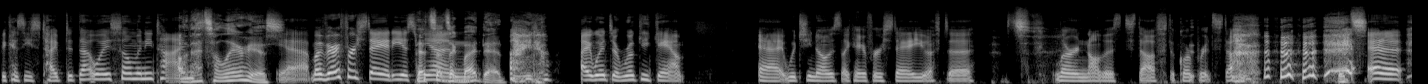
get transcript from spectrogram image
because he's typed it that way so many times. Oh, that's hilarious. yeah. My very first day at ESPN. That sounds like my dad. I know. I went to rookie camp, uh, which you know is like on your first day, you have to It's learn all this stuff, the corporate stuff. It's and, uh,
